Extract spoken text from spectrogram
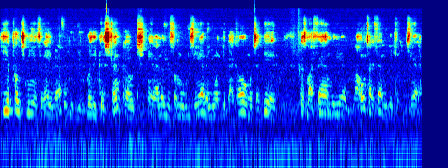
He approached me and said, "Hey man, I think you'd be a really good strength coach, and I know you're from Louisiana you want to get back home," which I did because my family and my whole entire family lives in Louisiana,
